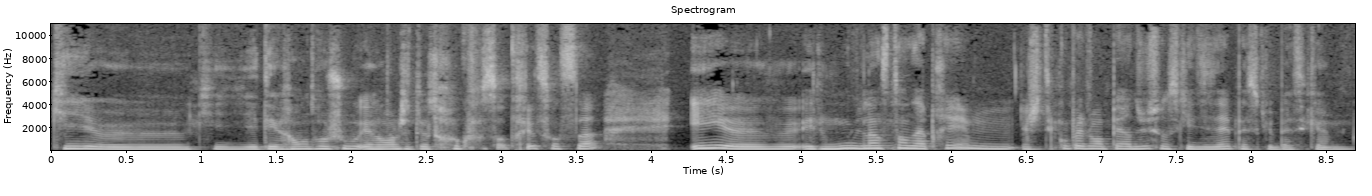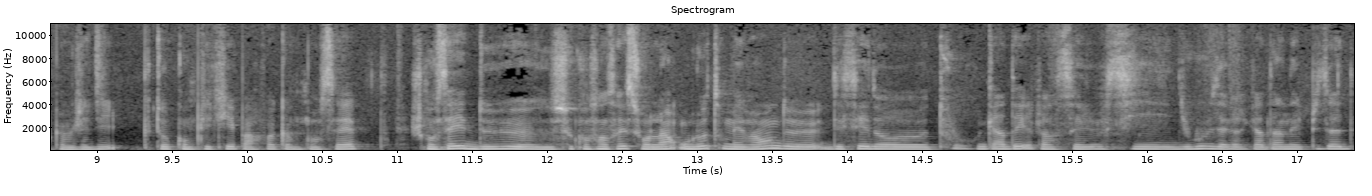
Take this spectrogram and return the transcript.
qui, euh, qui étaient vraiment trop chou, et vraiment, j'étais trop concentrée sur ça. Et, euh, et l'instant d'après, hum, j'étais complètement perdue sur ce qu'ils disaient, parce que bah, c'est quand même, comme j'ai dit, plutôt compliqué parfois comme concept. Je conseille de euh, se concentrer sur l'un ou l'autre, mais vraiment de- d'essayer de, tout regarder. Genre, si du coup vous avez regardé un épisode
